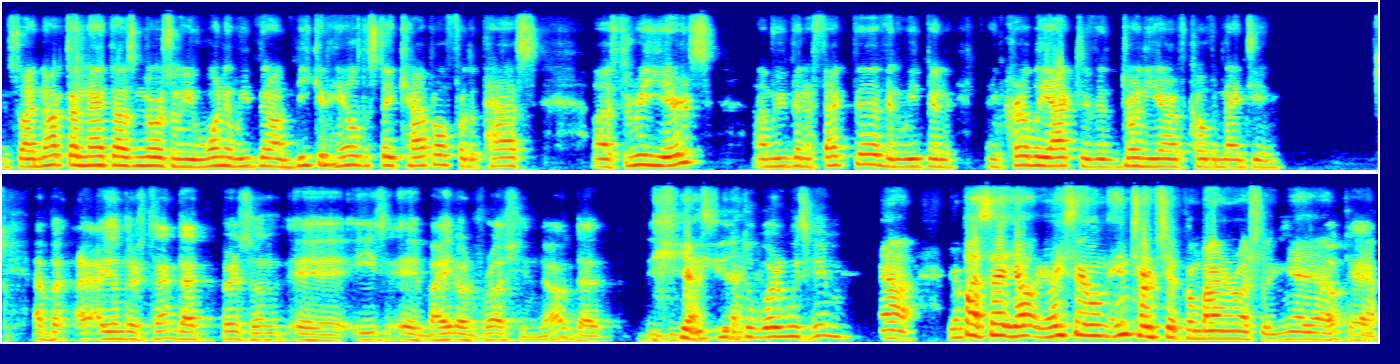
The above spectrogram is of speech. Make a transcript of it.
And so I knocked on 9,000 doors and we won and we've been on Beacon Hill, the state capital, for the past uh, three years. Um, we've been effective and we've been incredibly active during the year of COVID-19. Uh, but I understand that person uh, is uh, Byron Rushing, no? That did yes, you used yeah. to work with him? Yeah, yo pasé, yo, yo hice un internship con Byron Rushing. Yeah, yeah. Okay, yeah,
